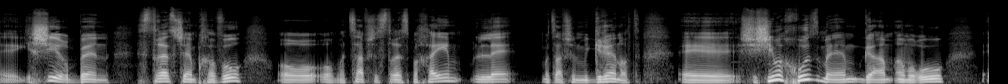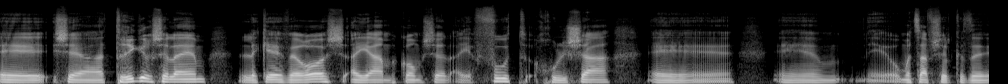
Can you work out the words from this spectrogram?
ישיר בין סטרס שהם חוו, או, או מצב של סטרס בחיים, למצב של מיגרנות. 60% מהם גם אמרו שהטריגר שלהם לכאבי ראש היה מקום של עייפות, חולשה. או מצב של כזה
